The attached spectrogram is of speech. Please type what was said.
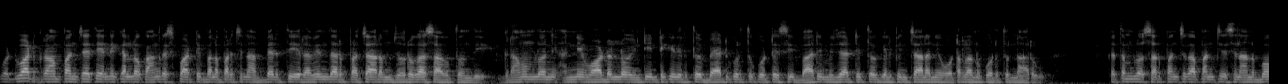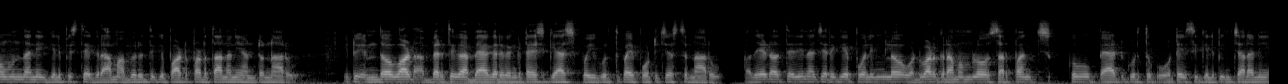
వడ్వాడ్ గ్రామ పంచాయతీ ఎన్నికల్లో కాంగ్రెస్ పార్టీ బలపరిచిన అభ్యర్థి రవీందర్ ప్రచారం జోరుగా సాగుతోంది. గ్రామంలోని అన్ని వార్డుల్లో ఇంటింటికి తిరుగుతూ బ్యాట్ గుర్తు కొట్టేసి భారీ మెజార్టీతో గెలిపించాలని ఓటర్లను కోరుతున్నారు. గతంలో సర్పంచ్గా పనిచేసిన అనుభవం ఉందని గెలిపిస్తే గ్రామ అభివృద్ధికి పాటుపడతానని అంటున్నారు. ఇటు ఎనిమిదో వార్డు అభ్యర్థిగా బ్యాగర్ వెంకటేష్ గ్యాస్ పొయ్యి గుర్తుపై పోటీ చేస్తున్నారు. పదిహేడవ తేదీన జరిగే పోలింగ్లో వడ్వాడ్ గ్రామంలో సర్పంచ్కు బ్యాట్ గుర్తుకు ఓటేసి గెలిపించాలని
